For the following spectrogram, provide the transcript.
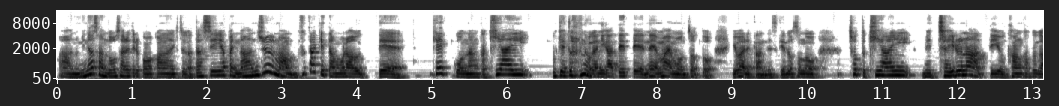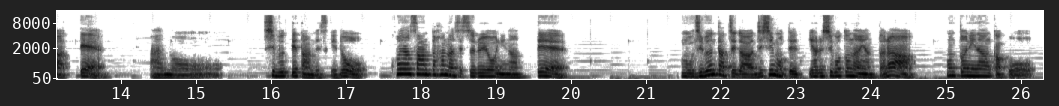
あの、皆さんどうされてるかわからないけど、私、やっぱり何十万、二桁もらうって、結構なんか気合い受け取るのが苦手ってね、前もちょっと言われたんですけど、その、ちょっと気合いめっちゃいるなっていう感覚があって、あの、渋ってたんですけど、小屋さんと話するようになって、もう自分たちが自信持ってやる仕事なんやったら、本当になんかこう、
